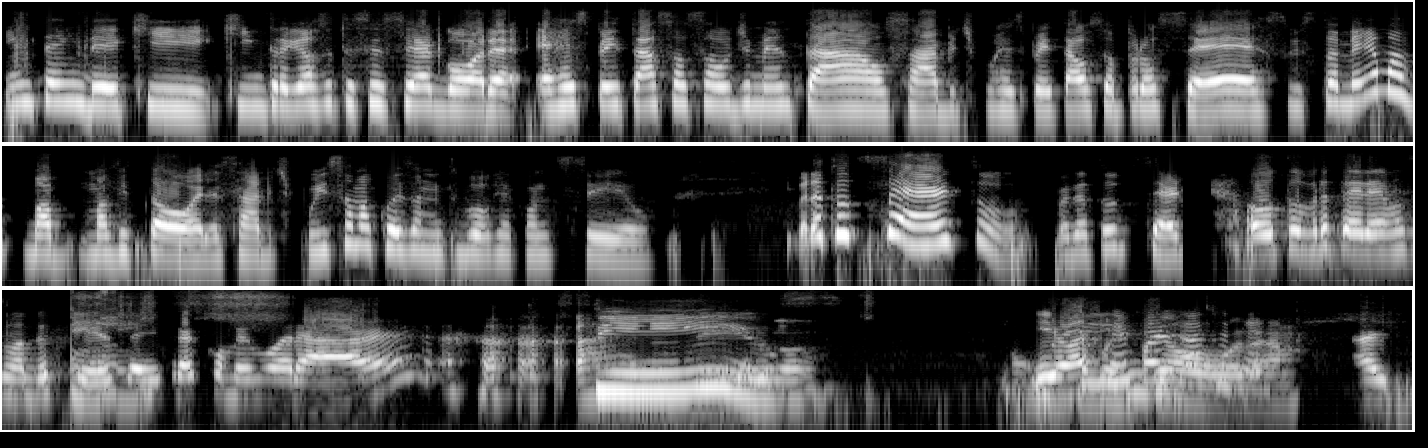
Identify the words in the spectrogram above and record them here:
entender que, que entregar o seu TCC agora é respeitar a sua saúde mental, sabe? Tipo, respeitar o seu processo. Isso também é uma, uma, uma, vitória, sabe? Tipo, isso é uma coisa muito boa que aconteceu. E vai dar tudo certo. Vai dar tudo certo. Outubro teremos uma defesa aí para comemorar. Sim. e eu acho que é importante a gente,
